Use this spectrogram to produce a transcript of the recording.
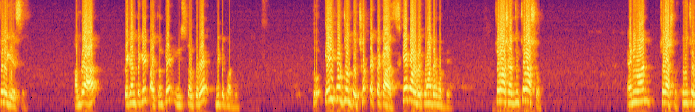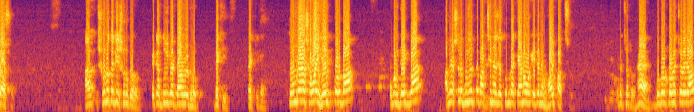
চলে গিয়েছে। আমরা এখান থেকে পাইথনকে ইনস্টল করে নিতে পারব। তো এই পর্যন্ত ছোট্ট একটা কাজ। কে পারবে তোমাদের মধ্যে? চলে আসো একজন, চলে আসো। এনিওয়ান চলে আসো, তুমি চলে আসো। শুরু থেকে শুরু করো, এটা দুইবার ডাউনলোড হোক, দেখি প্র্যাকটিক্যাল তোমরা সবাই হেল্প করবা এবং দেখবা, আমি আসলে বুঝতে পারছি না যে তোমরা কেন এটা নিয়ে ভয় পাচ্ছ। এটা ছোট হ্যাঁ গুগল ক্রমে চলে যাও।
